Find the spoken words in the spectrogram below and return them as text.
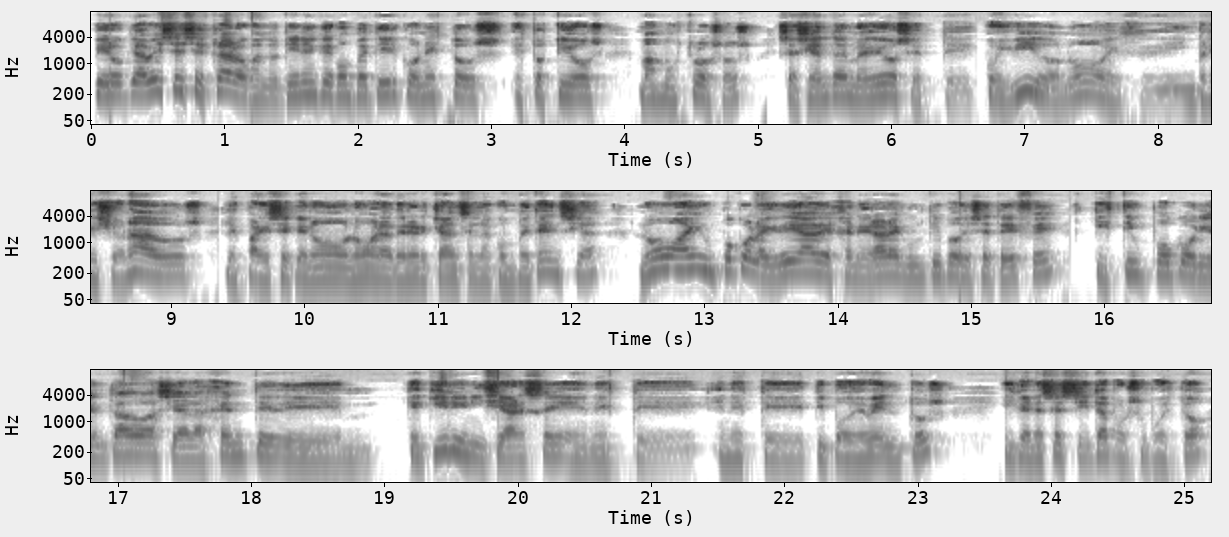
pero que a veces es claro, cuando tienen que competir con estos, estos tíos más monstruosos, se sienten medios este, cohibidos, ¿no? Este, impresionados, les parece que no, no van a tener chance en la competencia. No hay un poco la idea de generar algún tipo de CTF que esté un poco orientado hacia la gente de, que quiere iniciarse en este, en este tipo de eventos y que necesita, por supuesto,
